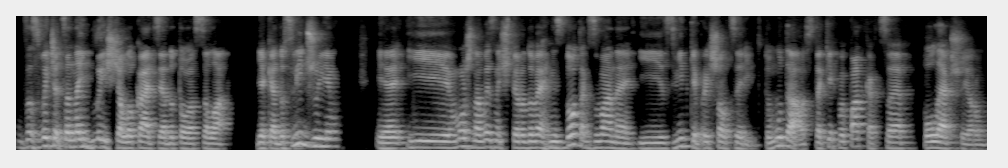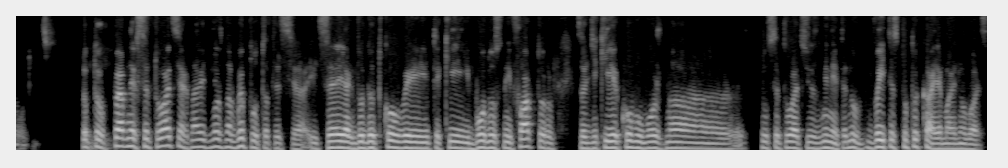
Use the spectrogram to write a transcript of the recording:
зазвичай це найближча локація до того села, яке досліджуємо. Е, І можна визначити родове гніздо, так зване, і звідки прийшов цей рід. Тому да, ось в таких випадках це полегшує роботу. Тобто, в певних ситуаціях навіть можна виплутатися, і це як додатковий такий бонусний фактор, завдяки якому можна е, ту ситуацію змінити. Ну, вийти з тупика, я маю на увазі.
